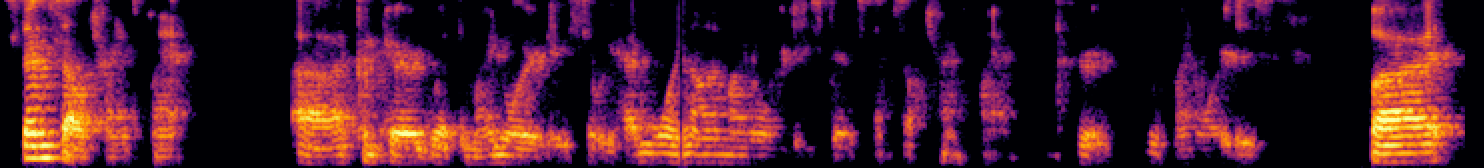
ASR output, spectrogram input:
stem cell transplant uh, compared with the minorities. So we had more non-minorities go to stem cell transplant compared with minorities. But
